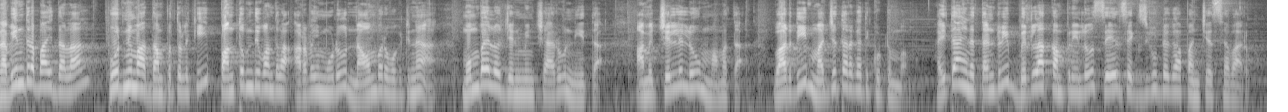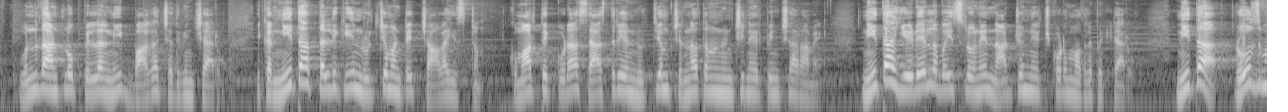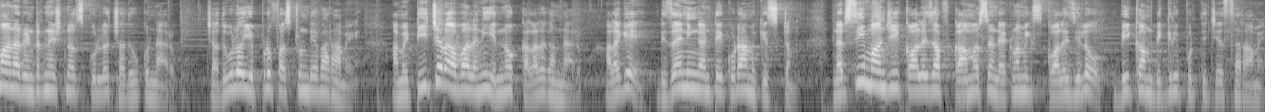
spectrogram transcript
రవీంద్రబాయ్ దలాల్ పూర్ణిమ దంపతులకి పంతొమ్మిది వందల అరవై మూడు నవంబర్ ఒకటిన ముంబైలో జన్మించారు నీత. ఆమె చెల్లెలు మమత. వారిది మధ్యతరగతి కుటుంబం. అయితే ఆయన తండ్రి బిర్లా కంపెనీలో సేల్స్ ఎగ్జిక్యూటివ్గా పనిచేసేవారు. ఉన్న దాంట్లో పిల్లల్ని బాగా చదివించారు. ఇక నీత తల్లికి నృత్యం అంటే చాలా ఇష్టం. కుమార్తెకు కూడా శాస్త్రీయ నృత్యం చిన్నతనం నుంచి నేర్పించారు ఆమె నీత ఏడేళ్ళ వయసులోనే నాట్యం నేర్చుకోవడం మొదలుపెట్టారు. నీత రోజ్ మానర్ ఇంటర్నేషనల్ స్కూల్లో చదువుకున్నారు. చదువులో ఎప్పుడు ఫస్ట్ ఉండేవారు ఆమె. ఆమె టీచర్ అవ్వాలని ఎన్నో కలలు కన్నారు. అలాగే డిజైనింగ్ అంటే కూడా ఆమెకి ఇష్టం. Narsee Monjee college of commerce and economics కాలేజీలో బీకామ్ డిగ్రీ పూర్తి చేస్తారు ఆమె.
